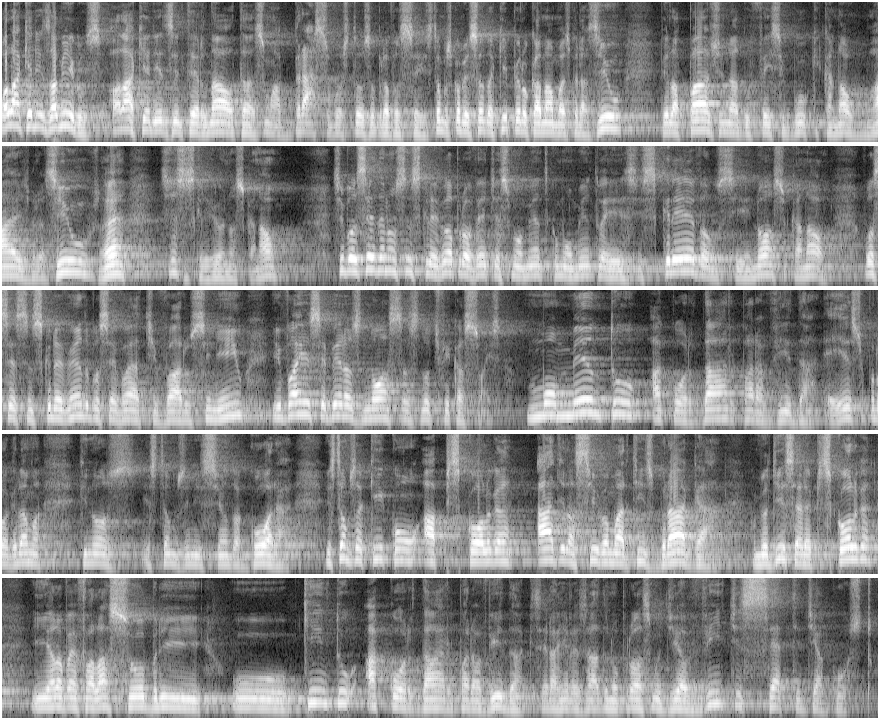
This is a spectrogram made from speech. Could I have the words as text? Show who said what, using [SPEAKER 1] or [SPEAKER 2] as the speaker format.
[SPEAKER 1] Olá, queridos amigos. Olá, queridos internautas. Um abraço gostoso para vocês. Estamos começando aqui pelo canal Mais Brasil, pela página do Facebook Canal Mais Brasil, né? Você já se inscreveu no nosso canal? Se você ainda não se inscreveu, aproveite esse momento, que o momento é esse. Inscrevam-se em nosso canal. Você se inscrevendo, você vai ativar o sininho e vai receber as nossas notificações. Momento Acordar para a Vida. É este programa que nós estamos iniciando agora. Estamos aqui com a psicóloga Adila Silva Martins Braga. Como eu disse, ela é psicóloga e ela vai falar sobre o quinto Acordar para a Vida, que será realizado no próximo dia 27 de agosto.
